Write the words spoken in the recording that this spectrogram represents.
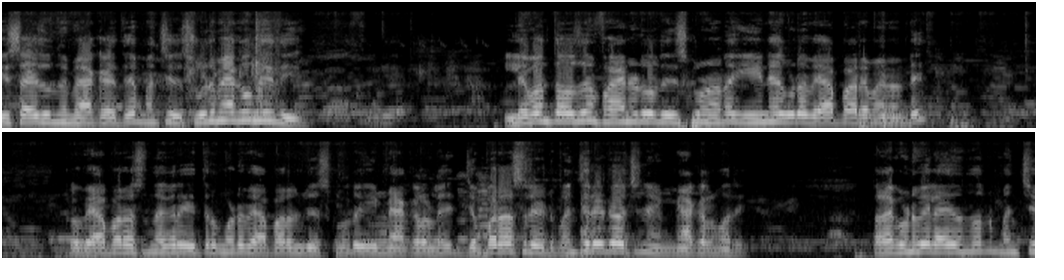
ఈ సైజు ఉంది మేక అయితే. మంచి సూడి మేక ఉంది ఇది. లెవెన్ థౌసండ్ ఫైవ్ హండ్రెడ్ తీసుకున్నాడు ఈయన కూడా వ్యాపారమేనండి. ఒక వ్యాపారస్తుల దగ్గర ఇతరు కూడా వ్యాపారం చేసుకుంటూ ఈ మేకలు ఉన్నాయి. జబర్దస్త్ రేటు. మంచి రేటే వచ్చినాయి మేకలు మరి. పదకొండు వేల ఐదు వందలు మంచి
